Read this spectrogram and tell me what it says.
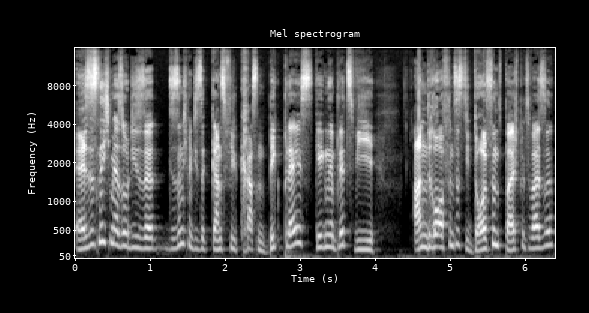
Es ist nicht mehr so diese, das sind nicht mehr diese ganz viel krassen Big Plays gegen den Blitz, wie andere Offenses, die Dolphins beispielsweise,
